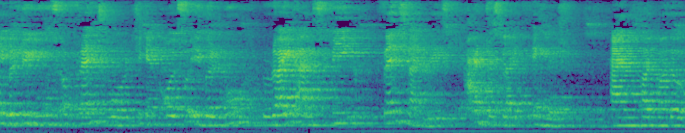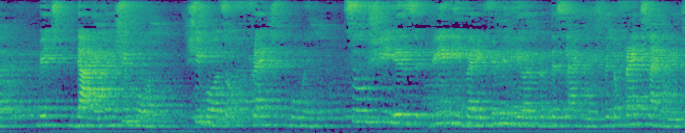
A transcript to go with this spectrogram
able to use a French word. She can also able to write and speak French language and just like English. And her mother, which died when she born, she was a French woman. So she is really very familiar with this language, with the French language.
